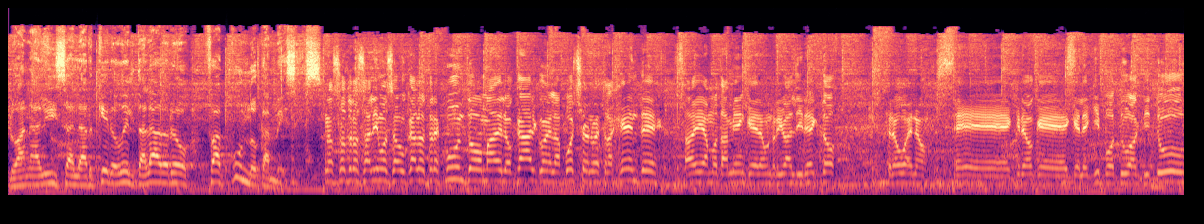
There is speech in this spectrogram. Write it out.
Lo analiza el arquero del taladro, Facundo Cambeses. Nosotros salimos a buscar los tres puntos, más de local, con el apoyo de nuestra gente. Sabíamos también que era un rival directo, pero bueno, eh, creo que, el equipo tuvo actitud,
